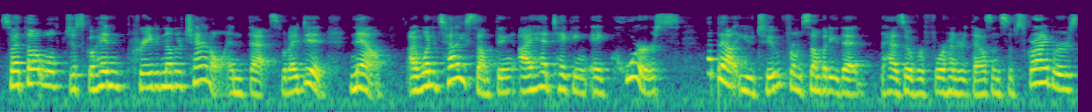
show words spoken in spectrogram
So I thought, well, just go ahead and create another channel. And that's what I did. Now, I want to tell you something. I had taken a course about YouTube from somebody that has over 400,000 subscribers.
